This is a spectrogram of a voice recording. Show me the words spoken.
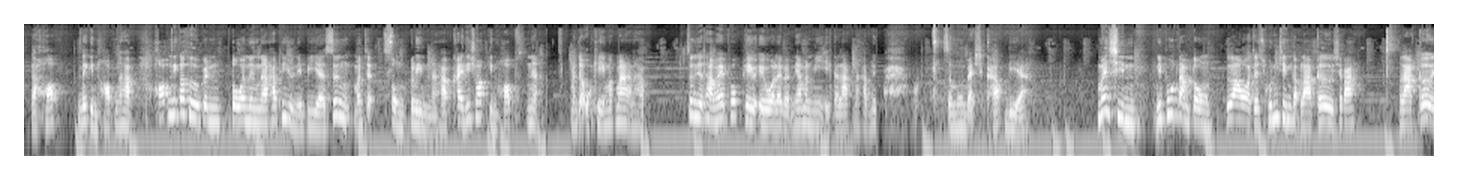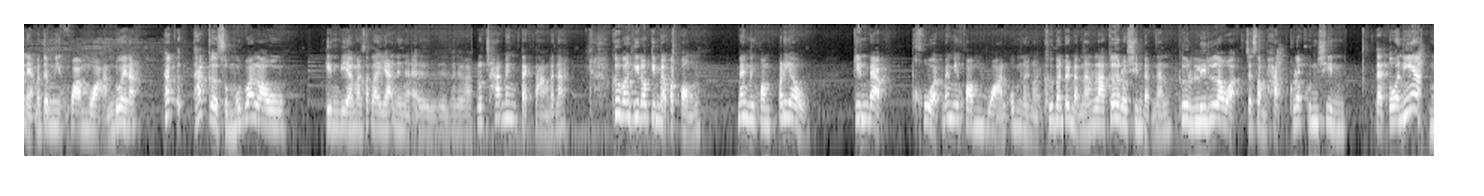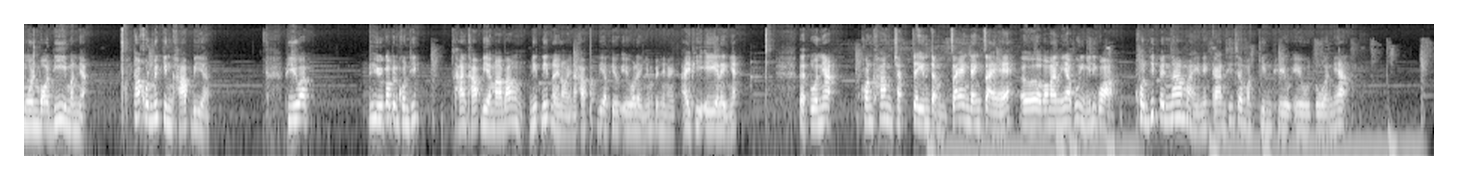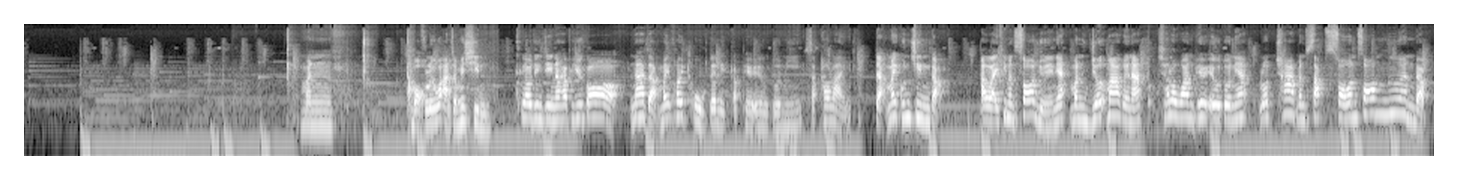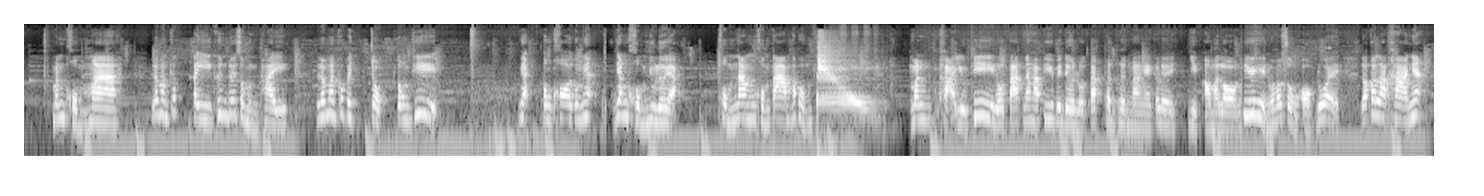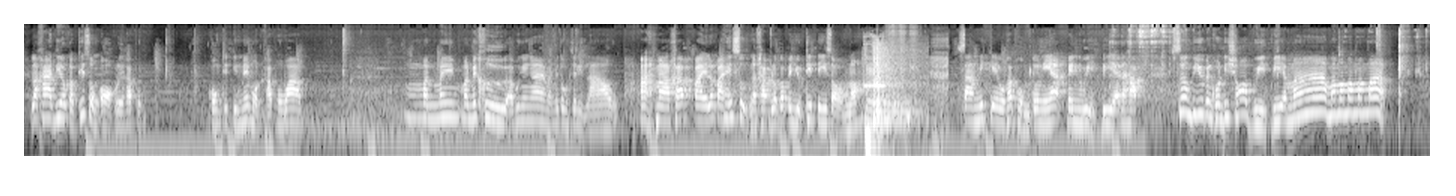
แต่ฮอปได้กลิ่นฮอปนะครับ ฮอปนี่ก็คือเป็นตัวหนึ่งนะครับที่อยู่ในเบียร์ซึ่งมันจะส่งกลิ่นนะครับ ใครที่ชอบกลิ่นฮอปเนี่ย มันจะโอเคมากๆนะครับ ซึ่งจะทำให้พวกเพลเอลอะไรแบบนี้มันมีเอกลักษณ์นะครับด้วยสมูทแบชครับเบียร์ไม่ชินนี่พูดตามตรง เราอาจจะคุ้นชินกับลาเกอร์ใช่ปะลาเกอร์เนี่ยมันจะมีความหวานด้วยนะถ้าถ้าเกิดสมมุติว่าเรากินเบียร์มาสักระยะหนึ่งอะเออเข้าใจปะรสชาติแม่งแตกต่างกันนะคือบางทีเรากินแบบกระป๋องแม่งมีความเปรี้ยว กินแบบขวดไม่มีความหวานอมหน่อยๆ คือมันเป็นแบบนั้นลาเกอร์เราชินแบบนั้น คือลิ้นเราอะจะสัมผัสและคุ้นชิน แต่ตัวเนี้ยมวลบอดี้มันเนี่ย ถ้าคนไม่กินคราฟต์เบียร์พี่ว่า พี่ยุ้ยก็เป็นคนที่ทานคราฟต์เบียร์มาบ้างนิดๆหน่อยๆนะครับเบียร์เพียวๆอะไรเงี้ยเป็นยังไง IPA อะไรเงี้ยแต่ตัวเนี้ยค่อนข้างชัดเจนแจ่มแจ้งแดงแจ๋เออประมาณนี้พูดอย่างนี้ดีกว่า คนที่เป็นหน้าใหม่ในการที่จะมากินเพลเอลตัวเนี้ยมันบอกเลยว่าอาจจะไม่ชินคือเราจริงๆนะครับพี่ยุก็น่าจะไม่ค่อยถูกจริตกับเพลเอลตัวนี้สักเท่าไหร่ จะไม่คุ้นชินกับอะไรที่มันซ่อนอยู่ในเนี้ยมันเยอะมากเลยนะชาละวันเพลเอลตัวเนี้ยรสชาติมันซับซ้อนซ่อนเงื่อนแบบ มันขมมา แล้วมันก็ตีขึ้นด้วยสมุนไพรแล้วมันก็ไปจบตรงที่ เนี่ยตรงคอตรงเนี้ยยังขมอยู่เลยอะ ผมนำขมตามครับผม มันขายอยู่ที่โลตัสนะคะพี่ไปเดินโลตัสเพลินๆมาไงก็เลยหยิบเอามาลองพี่เห็นว่าเขาส่งออกด้วย แล้วก็ราคาเนี้ยราคาเดียวกับที่ส่งออกเลยครับผมคงจะกินไม่หมดครับ เพราะว่ามันไม่ มันไม่คือเอาพูดง่ายๆ มันไม่ตรงจริตเราอะมาครับ ไปแล้วไปให้สุดนะครับ แล้วก็ไปหยุดที่ตีสองเนาะ ซานมิเกลครับผมตัวนี้เป็นวีดเบียร์นะครับ ซึ่งพี่ยุ้ยเป็นคนที่ชอบวีดเบียร์มากมากมากมาก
